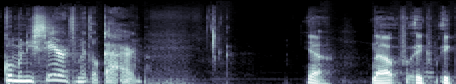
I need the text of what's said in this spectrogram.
communiceert met elkaar. Ja, nou, ik, ik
